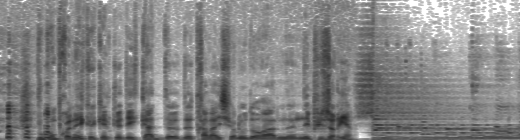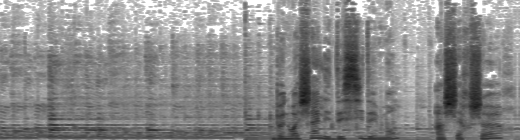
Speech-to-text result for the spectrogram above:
Vous comprenez que quelques décades de, de travail sur l'odorat n'épuisent rien. Benoît Chal est décidément un chercheur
